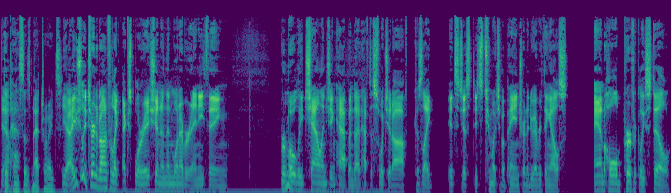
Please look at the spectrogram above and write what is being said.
Yeah. get past those Metroids. Yeah, I usually turn it on for like exploration, and then whenever anything remotely challenging happened, I'd have to switch it off because like it's just it's too much of a pain trying to do everything else and hold perfectly still.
